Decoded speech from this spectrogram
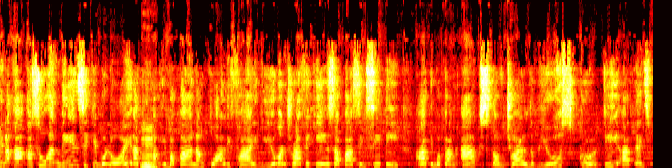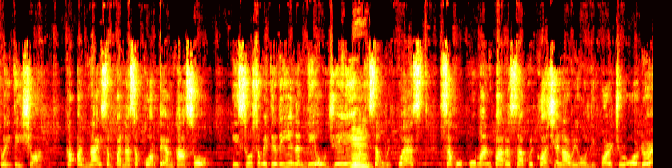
Pinakakasuhan din si Kibuloy at limang iba pa ng qualified human trafficking sa Pasig City at iba pang acts of child abuse, cruelty at exploitation. Kapag naisampa na sa korte ang kaso, isusumiti rin ng DOJ ang isang request sa hukuman para sa Precautionary Hold Departure Order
